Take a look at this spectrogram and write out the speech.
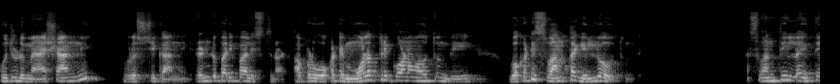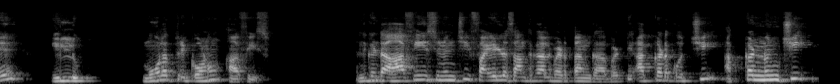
కుజుడు మేషాన్ని వృశ్చికాన్ని రెండు పరిపాలిస్తున్నాడు. అప్పుడు ఒకటి మూల త్రికోణం అవుతుంది ఒకటి స్వంత ఇల్లు అవుతుంది. స్వంత ఇల్లు అయితే ఇల్లు మూల త్రికోణం ఆఫీసు. ఎందుకంటే ఆఫీస్ నుంచి ఫైళ్ళు సంతకాలు పెడతాం కాబట్టి అక్కడికి వచ్చి అక్కడి నుంచి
